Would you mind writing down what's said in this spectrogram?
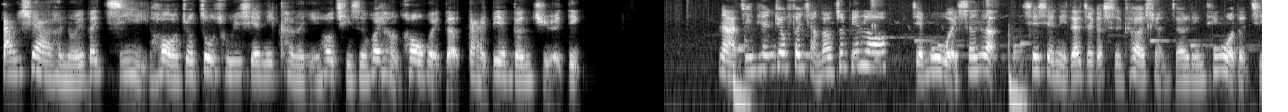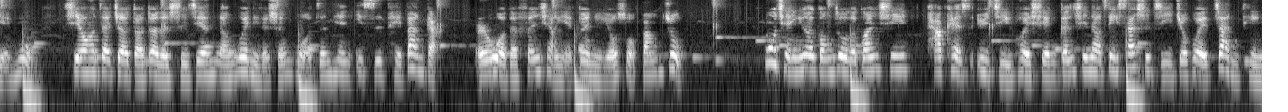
当下很容易被激，以后就做出一些你可能以后其实会很后悔的改变跟决定。那今天就分享到这边喽，节目尾声了，谢谢你在这个时刻选择聆听我的节目，希望在这短短的时间能为你的生活增添一丝陪伴感，而我的分享也对你有所帮助。目前因为工作的关系，Podcast 预计会先更新到第三十集就会暂停，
